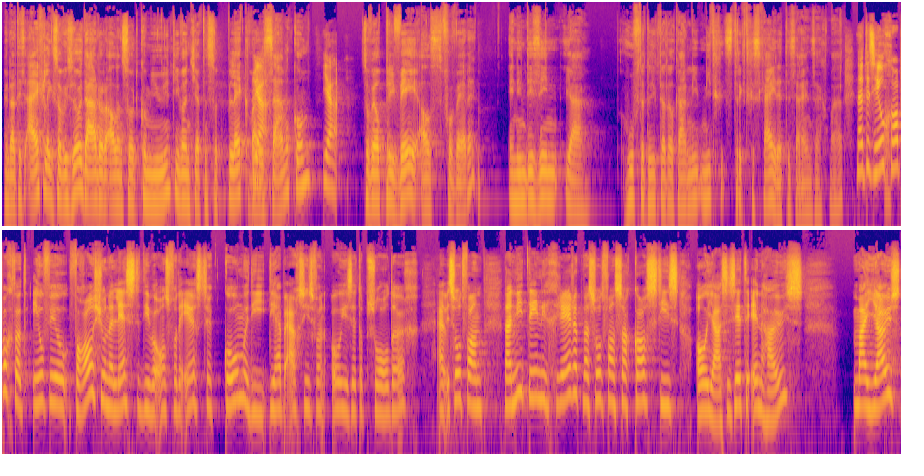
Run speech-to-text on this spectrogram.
En dat is eigenlijk sowieso daardoor al een soort community, want je hebt een soort plek waar je samenkomt. Ja. Zowel privé als voor werk. En in die zin, ja, hoeft het natuurlijk dat elkaar niet, niet strikt gescheiden te zijn, zeg maar. Nou, het is heel grappig dat heel veel, vooral journalisten die bij ons voor de eerste komen, die, die hebben echt zoiets van, oh, je zit op zolder. En een soort van, nou niet denigrerend, maar een soort van sarcastisch, oh ja, ze zitten in huis. Maar juist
